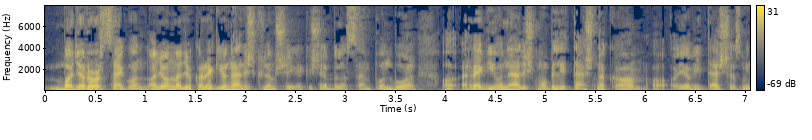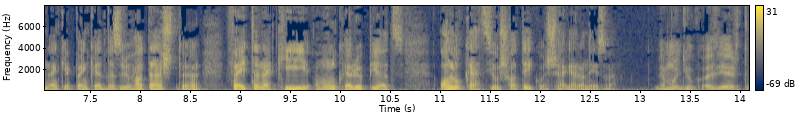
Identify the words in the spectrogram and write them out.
Magyarországon nagyon nagyok a regionális különbségek, és ebből a szempontból a regionális mobilitásnak a, a javítása az mindenképpen kedvező hatást fejtenek ki a munkaerőpiac allokációs hatékonyságára nézve. De mondjuk azért,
